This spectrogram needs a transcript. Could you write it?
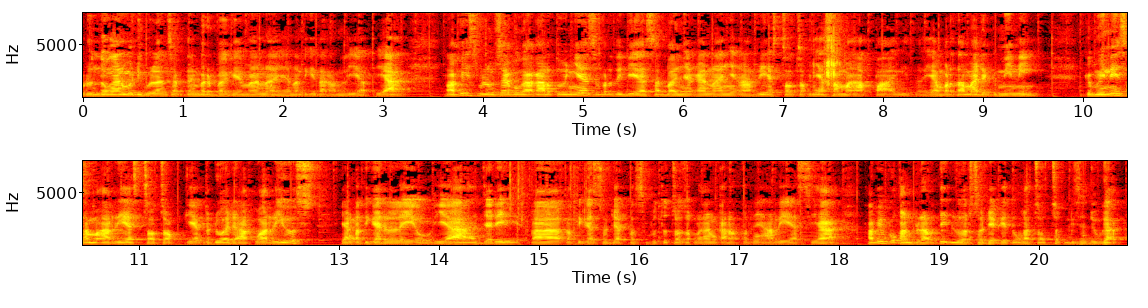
Peruntunganmu di bulan September bagaimana ya? Nanti kita akan lihat ya. Tapi sebelum saya buka kartunya seperti biasa banyak yang nanya Aries cocoknya sama apa gitu. Yang pertama ada Gemini. Gemini sama Aries cocok. Yang kedua ada Aquarius, yang ketiga ada Leo ya. Jadi uh, ketiga zodiak tersebut tuh cocok dengan karakternya Aries ya. Tapi bukan berarti di luar zodiak itu nggak cocok bisa juga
